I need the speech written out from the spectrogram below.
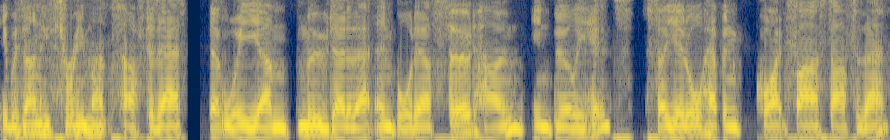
it was only three months after that that we um, moved out of that and bought our third home in Burleigh Heads. So, yeah, it all happened quite fast after that.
